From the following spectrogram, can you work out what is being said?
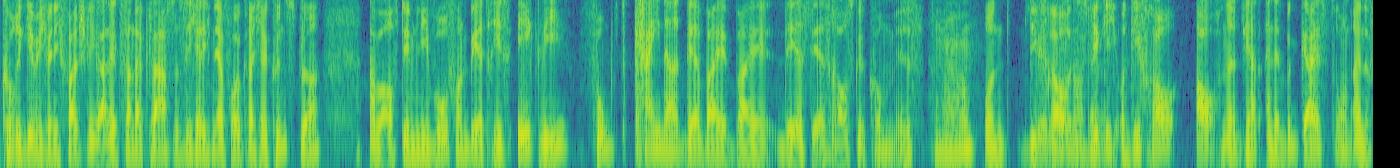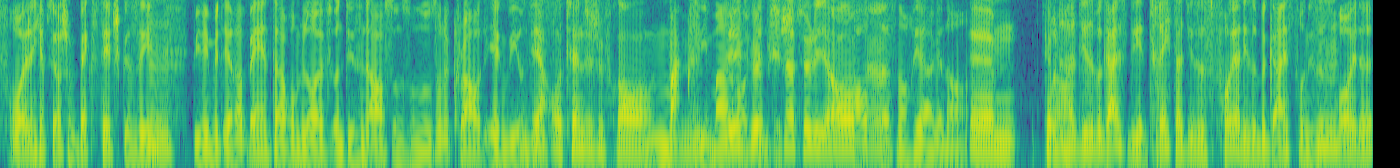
korrigiere mich, wenn ich falsch liege. Alexander Klaas ist sicherlich ein erfolgreicher Künstler, aber auf dem Niveau von Beatrice Egli funkt keiner, der bei, bei DSDS rausgekommen ist. Ja. Und die Frau ist wirklich, und die Frau auch, ne? Die hat eine Begeisterung, eine Freude. Ich habe sie auch schon Backstage gesehen, Mhm. wie die mit ihrer Band da rumläuft und die sind auch so, so, so eine Crowd irgendwie. Und Sehr authentische Frau. maximal Bildhübsch authentisch. natürlich auch. auch ne? das noch, ja, genau. Ähm, genau. Und halt diese Begeisterung, die trägt halt dieses Feuer, diese Begeisterung, diese Mhm. Freude,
